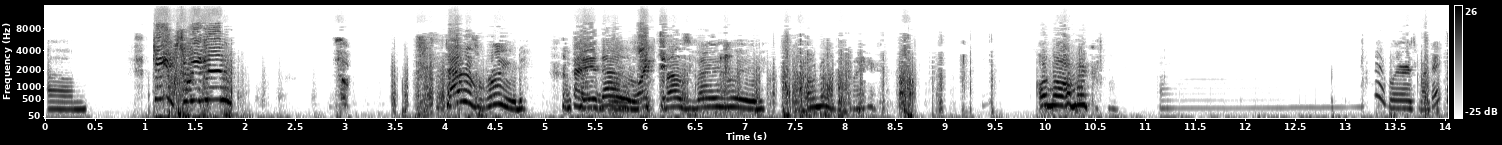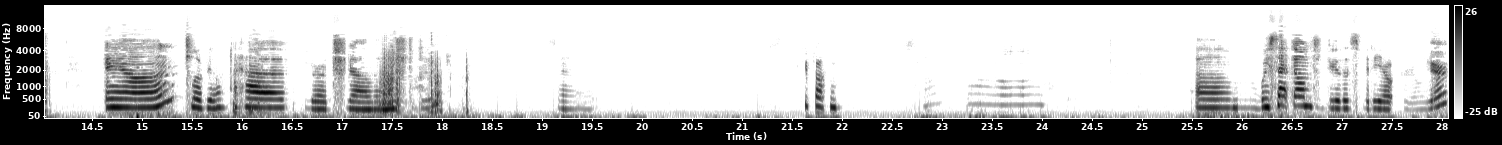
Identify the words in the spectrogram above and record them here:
Um, Team Sweden! That is rude. Okay, that was, that was very rude. Oh no, my hair. Oh no, a microphone. Um, hi, Blair, it's Monday. And, you. I have your challenge to do. So, just keep talking. Um, we sat down to do this video earlier,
